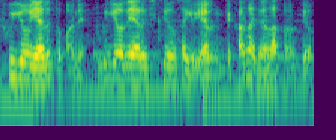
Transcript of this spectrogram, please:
副業やるとかね、副業でやる必要な作業やるんて考えてなかったんですよ。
